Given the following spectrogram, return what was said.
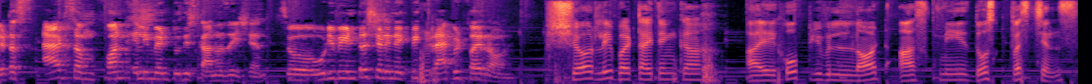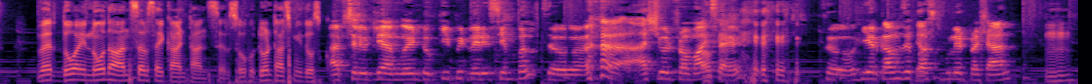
let us add some fun element to this conversation. So, would you be interested in a quick mm-hmm. rapid fire round? Surely, but I think uh, I hope you will not ask me those questions where though I know the answers, I can't answer. So don't ask me those questions. Absolutely, I'm going to keep it very simple. So assured from my okay. side. so here comes the yep. first bullet, Prashant. Mm-hmm.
